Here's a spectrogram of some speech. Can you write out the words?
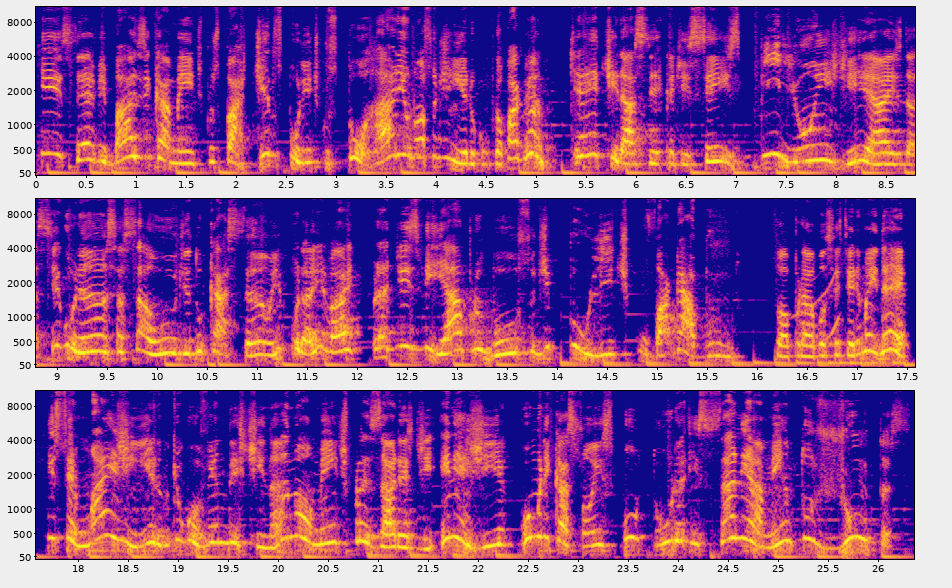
que serve basicamente para os partidos políticos torrarem o nosso dinheiro com propaganda, quer retirar cerca de 6 bilhões de reais da segurança, saúde, educação e por aí vai, para desviar para o bolso de político vagabundo. Só para vocês terem uma ideia, isso é mais dinheiro do que o governo destina anualmente para as áreas de energia, comunicações, cultura e saneamento juntas.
